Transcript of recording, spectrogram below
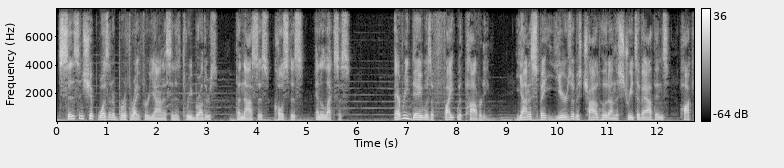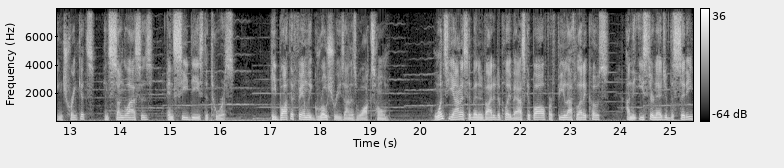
Citizenship wasn't a birthright for Giannis and his three brothers, Thanasis, Kostas, and Alexis. Every day was a fight with poverty, Giannis spent years of his childhood on the streets of Athens hawking trinkets and sunglasses and CDs to tourists. He bought the family groceries on his walks home. Once Giannis had been invited to play basketball for Filathlitikos on the eastern edge of the city,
